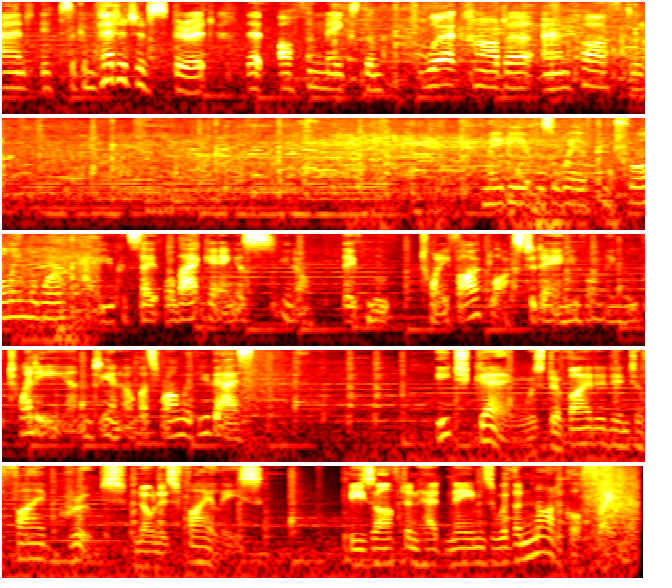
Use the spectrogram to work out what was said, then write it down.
and it's a competitive spirit that often makes them work harder and faster. Maybe it was a way of controlling the work. You could say, well, that gang is, you know, they've moved 25 blocks today and you've only moved 20, and, you know, what's wrong with you guys? Each gang was divided into five groups known as phyles. These often had names with a nautical flavor,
